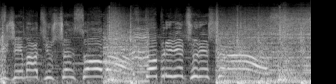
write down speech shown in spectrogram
DJ Matiusz Częsowa, dobry wieczór jeszcze raz!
